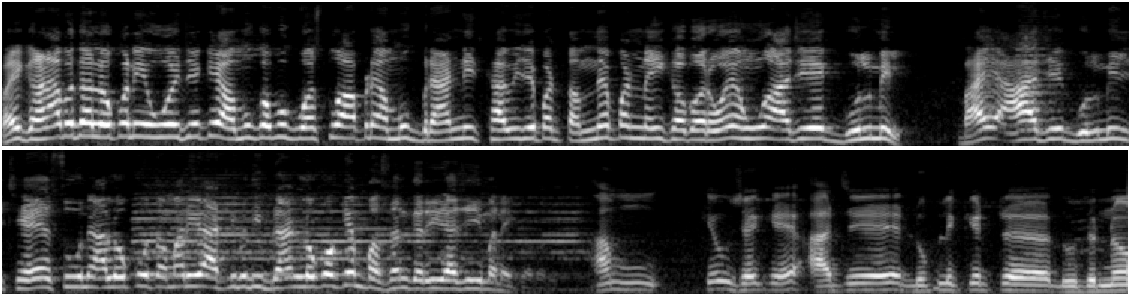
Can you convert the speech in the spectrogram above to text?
ભાઈ ઘણા બધા લોકોને એવું હોય છે કે અમુક અમુક વસ્તુ આપણે અમુક બ્રાન્ડની જ ખાવી છે પણ તમને પણ નહીં ખબર હોય. હું આજે એક ગુલમિલ ભાઈ આ જે ગુલમિલ છે શું ને આ લોકો તમારી આટલી બધી બ્રાન્ડ લોકો કેમ પસંદ કરી રહ્યા છે એ મને ખબર આમ કેવું છે કે આજે ડુપ્લિકેટ દૂધનો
